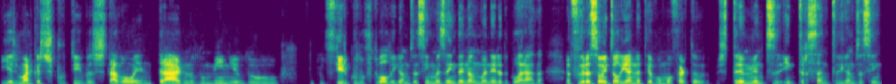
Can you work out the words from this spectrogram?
e as marcas desportivas estavam a entrar no domínio do, do circo do futebol, digamos assim, mas ainda não de maneira declarada, a Federação Italiana teve uma oferta extremamente interessante, digamos assim,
